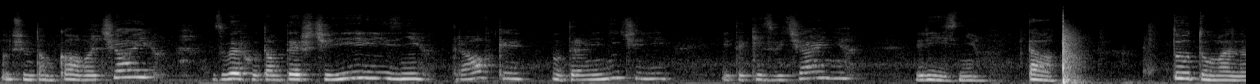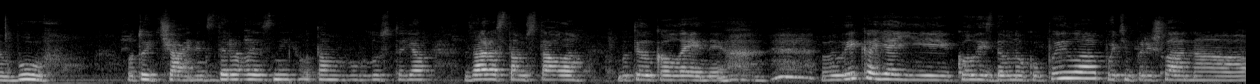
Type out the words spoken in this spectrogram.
В общем, там кава, чай. Зверху там теж чаї різні, травки, ну, трав'яні чаї і такі звичайні різні. Так, тут у мене був отой чайник здоровезний, отам в углу стояв. Зараз там стала бутилка олейни велика. Я її колись давно купила, потім перейшла на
